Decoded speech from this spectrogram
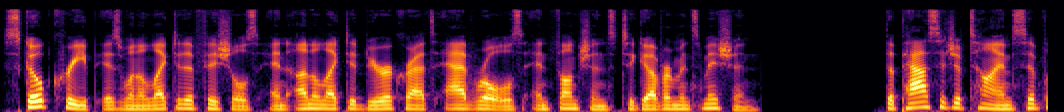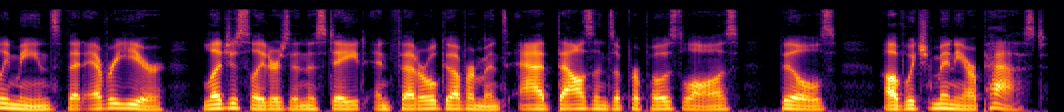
Scope creep is when elected officials and unelected bureaucrats add roles and functions to government's mission. The passage of time simply means that every year, legislators in the state and federal governments add thousands of proposed laws, bills, of which many are passed.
